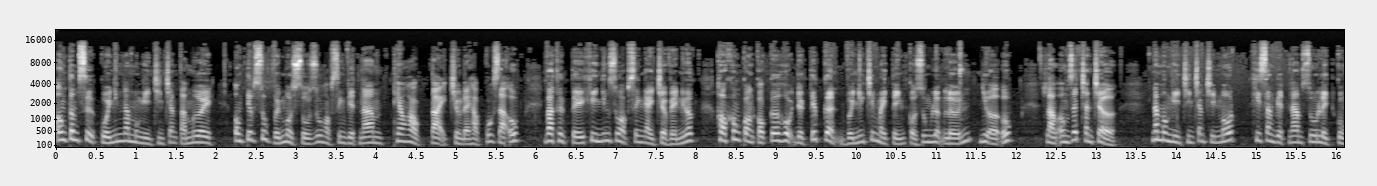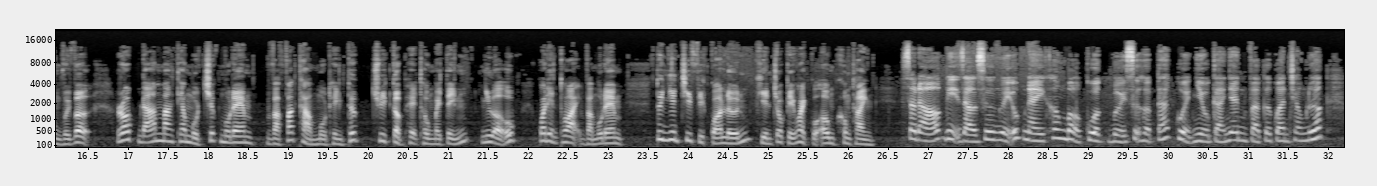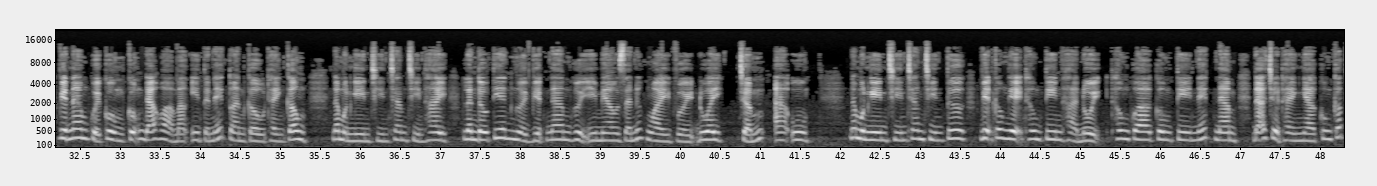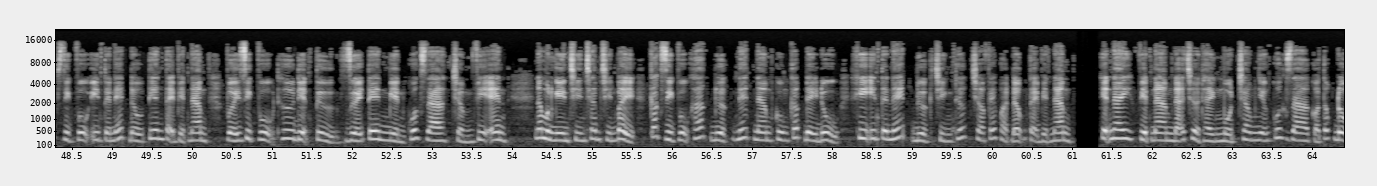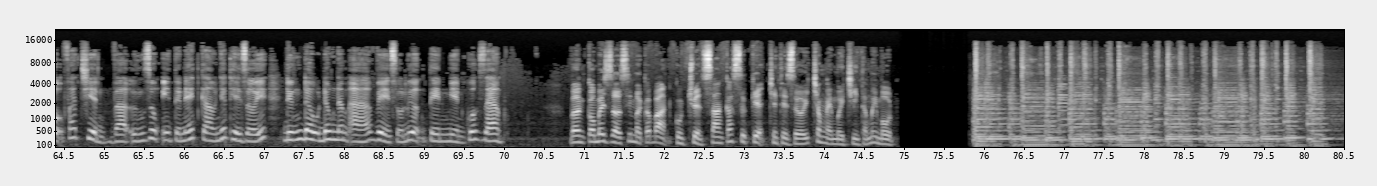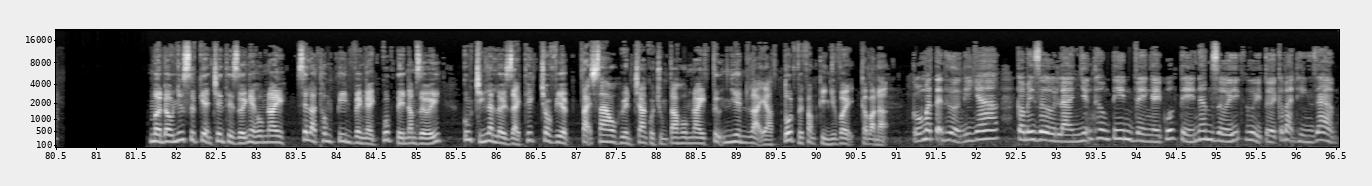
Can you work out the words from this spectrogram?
Ông tâm sự cuối những năm 1980, ông tiếp xúc với một số du học sinh Việt Nam theo học tại Trường Đại học Quốc gia Úc và thực tế khi những du học sinh này trở về nước, họ không còn có cơ hội được tiếp cận với những chiếc máy tính có dung lượng lớn như ở Úc, làm ông rất chăn trở. Năm 1991, khi sang Việt Nam du lịch cùng với vợ, Rob đã mang theo một chiếc modem và phát thảo một hình thức truy cập hệ thống máy tính như ở Úc qua điện thoại và modem. Tuy nhiên chi phí quá lớn khiến cho kế hoạch của ông không thành. Sau đó, vị giáo sư người Úc này không bỏ cuộc với sự hợp tác của nhiều cá nhân và cơ quan trong nước. Việt Nam cuối cùng cũng đã hòa mạng Internet toàn cầu thành công. Năm 1992, lần đầu tiên người Việt Nam gửi email ra nước ngoài với đuôi.au. Năm 1994, Viện Công nghệ Thông tin Hà Nội thông qua công ty NetNam đã trở thành nhà cung cấp dịch vụ Internet đầu tiên tại Việt Nam với dịch vụ thư điện tử dưới tên miền quốc gia.vn. Năm 1997, các dịch vụ khác được NetNam cung cấp đầy đủ khi Internet được chính thức cho phép hoạt động tại Việt Nam. Hiện nay, Việt Nam đã trở thành một trong những quốc gia có tốc độ phát triển và ứng dụng Internet cao nhất thế giới, đứng đầu Đông Nam Á về số lượng tên miền quốc gia. Vâng, còn bây giờ xin mời các bạn cùng chuyển sang các sự kiện trên thế giới trong ngày 19 tháng 11. Mở đầu những sự kiện trên thế giới ngày hôm nay sẽ là thông tin về Ngày Quốc tế Nam giới, cũng chính là lời giải thích cho việc tại sao huyền trang của chúng ta hôm nay tự nhiên lại à, tốt với Phạm Kỳ như vậy các bạn ạ. Cố mà tận hưởng đi nha. Còn bây giờ là những thông tin về Ngày Quốc tế Nam giới gửi tới các bạn thính giả.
